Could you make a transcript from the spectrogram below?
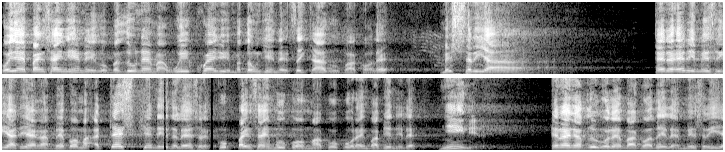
ကိုယ့်ရဲ့ပိုင်ဆိုင်ခြင်းတွေကိုဘယ်သူနဲ့မှဝေခွဲ၍မသုံးခြင်းနဲ့စိတ်ထားကိုဘာခေါ်လဲမစ္စရိယအဲ့ဒါအဲ့ဒီမစ္စရိယတရားကဘယ်ပေါ်မှာ attach ဖြစ်နေတယ်လဲဆိုတော့ကိုယ်ပိုင်ဆိုင်မှုပေါ်မှာကိုကိုယ်တိုင်ဘာဖြစ်နေလဲညှိနေတယ် အဲ့ဒါကြောင့်သူ့ကိုလည်းဘာခေါ်သေးလဲမစ္စရိယ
